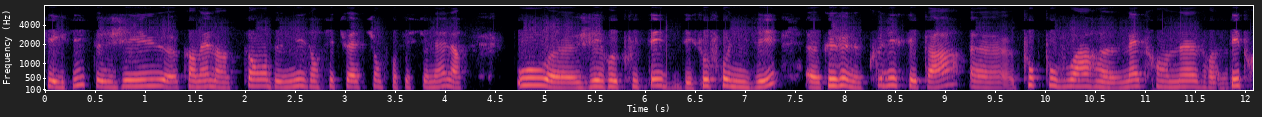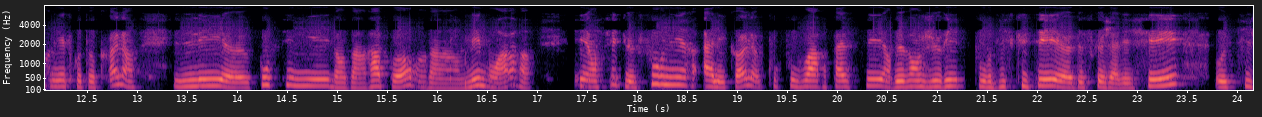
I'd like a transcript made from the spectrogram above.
qui existe, j'ai eu quand même un temps de mise en situation professionnelle où euh, j'ai recruté des sophronisés euh, que je ne connaissais pas euh, pour pouvoir mettre en œuvre des premiers protocoles, les consigner dans un rapport, dans un mémoire, et ensuite le fournir à l'école pour pouvoir passer devant le jury pour discuter de ce que j'avais fait, aussi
